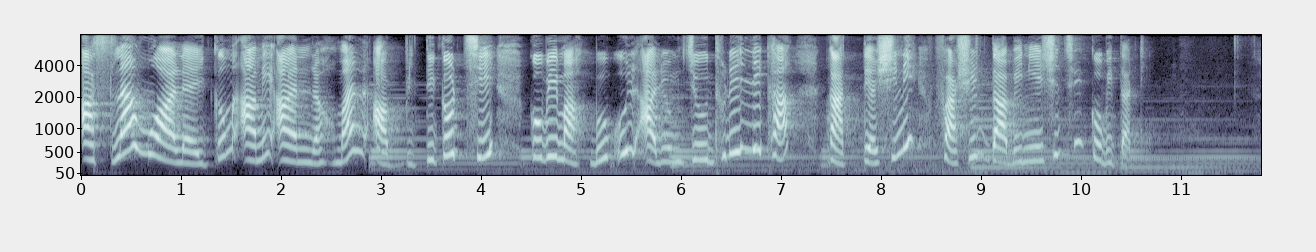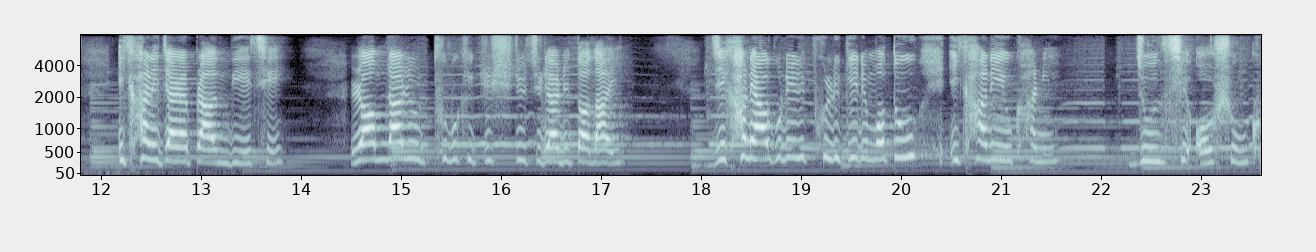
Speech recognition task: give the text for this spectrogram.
আসসালামু আলাইকুম, আমি আয়ন রহমান। আবৃত্তি করছি কবি মাহবুব উল আলম চৌধুরীর লেখা কাঁদতে আসিনি, ফাঁসির দাবি নিয়ে এসেছি কবিতাটি। এখানে যারা প্রাণ দিয়েছে, রমনার ঊর্ধ্বমুখী কৃষ্ণচূড়ার তলায়, যেখানে আগুনের ফুলকির মতো এখানে ওখানে জ্বলছে অসংখ্য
